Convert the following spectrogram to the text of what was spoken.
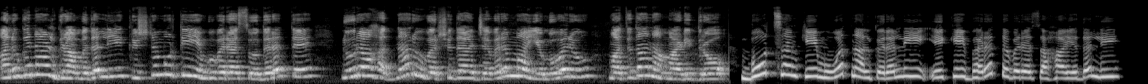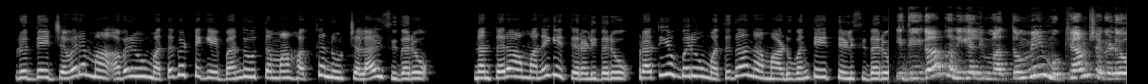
ಅನುಗನಾಳ್ ಗ್ರಾಮದಲ್ಲಿ ಕೃಷ್ಣಮೂರ್ತಿ ಎಂಬುವರ ಸೋದರತ್ತೆ ನೂರ ಹದಿನಾರು ವರ್ಷದ ಜವರಮ್ಮ ಎಂಬುವರು ಮತದಾನ ಮಾಡಿದ್ರು. ಬೂತ್ ಸಂಖ್ಯೆ ಮೂವತ್ನಾಲ್ಕರಲ್ಲಿ ಎಕೆ ಭರತ್ ಅವರ ಸಹಾಯದಲ್ಲಿ ವೃದ್ಧೆ ಜವರಮ್ಮ ಅವರು ಮತಗಟ್ಟೆಗೆ ಬಂದು ತಮ್ಮ ಹಕ್ಕನ್ನು ಚಲಾಯಿಸಿದರು. ನಂತರ ಮನೆಗೆ ತೆರಳಿದರು. ಪ್ರತಿಯೊಬ್ಬರು ಮತದಾನ ಮಾಡುವಂತೆ ತಿಳಿಸಿದರು. ಇದೀಗ ಕೊನೆಯಲ್ಲಿ ಮತ್ತೊಮ್ಮೆ ಮುಖ್ಯಾಂಶಗಳು.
